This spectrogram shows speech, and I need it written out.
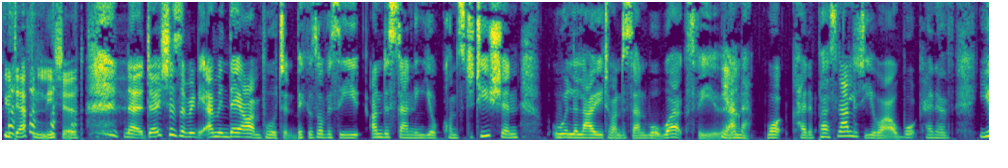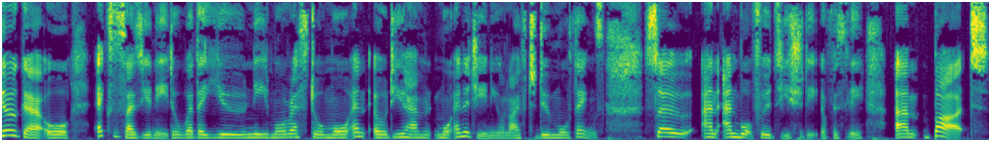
you definitely should. no, doshas are really. I mean, they are important because obviously, you, understanding your constitution will allow you to understand what works for you Yeah. and what kind of personality you are, what kind of yoga or exercise you need, or whether you need more rest or more, en- or do you have more energy in your life to do more things. So, and and what foods you should eat, obviously. Um, but.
